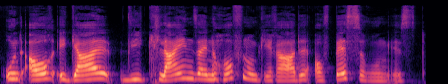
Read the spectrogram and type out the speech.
und auch egal wie klein seine Hoffnung gerade auf Besserung ist.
